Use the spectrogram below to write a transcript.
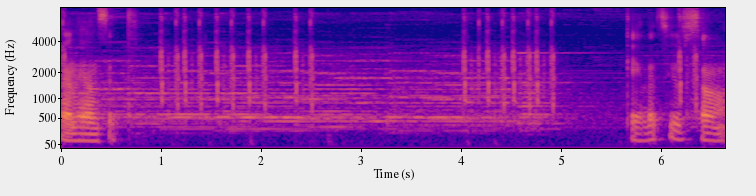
enhance it okay let's use some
